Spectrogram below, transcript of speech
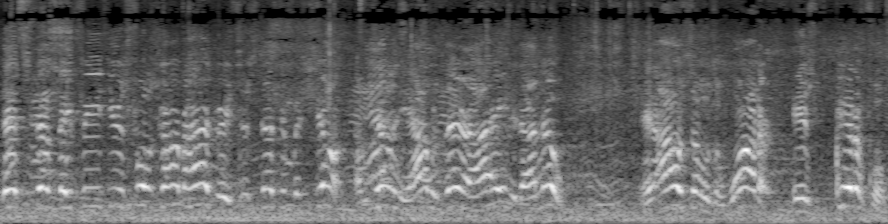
That stuff they feed you is full of carbohydrates. It's nothing but junk. I'm telling you, I was there. I ate it. I know. And also the water is pitiful.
